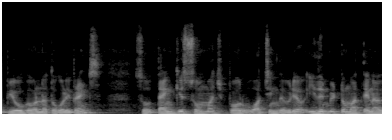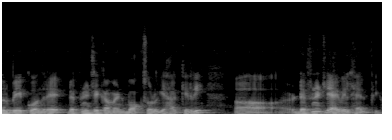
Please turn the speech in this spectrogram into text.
ಉಪಯೋಗವನ್ನು ತೊಗೊಳ್ಳಿ friends so thank you so much for watching the video ಇದನ್ನು ಬಿಟ್ಟು ಮತ್ತೇನಾದರೂ ಬೇಕು ಅಂದರೆ ಡೆಫಿನೆಟ್ಲಿ ಕಮೆಂಟ್ ಬಾಕ್ಸ್ ಒಳಗೆ ಹಾಕಿರಿ definitely I will help you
